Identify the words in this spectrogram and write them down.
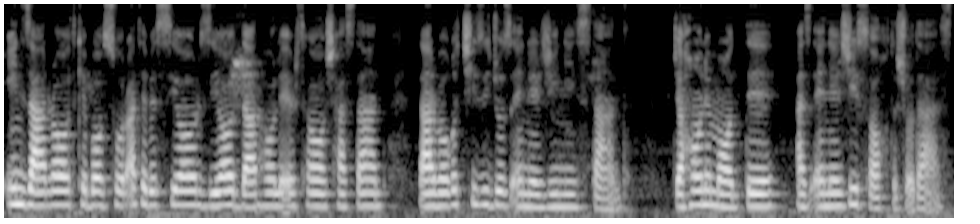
این ذرات که با سرعت بسیار زیاد در حال ارتعاش هستند در واقع چیزی جز انرژی نیستند. جهان ماده از انرژی ساخته شده است.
